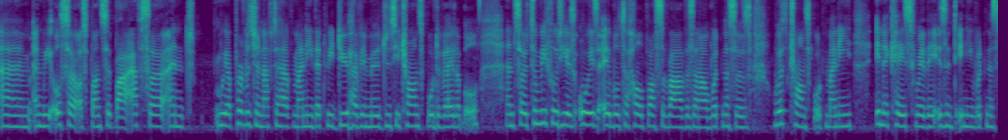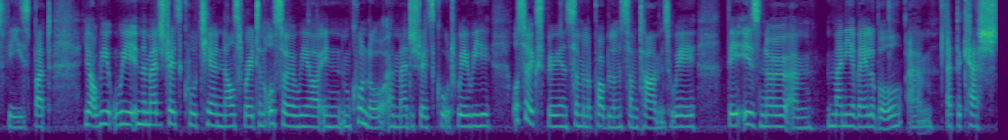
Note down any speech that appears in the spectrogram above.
um, and we also are sponsored by AFSA and. We are privileged enough to have money that we do have emergency transport available. And so Ntombifuthi is always able to help our survivors and our witnesses with transport money in a case where there isn't any witness fees. But yeah, we, we're in the magistrates court here in Nelspruit and also we are in Mkondo, a magistrates court, where we also experience similar problems sometimes where there is no um, money available um, at the cash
